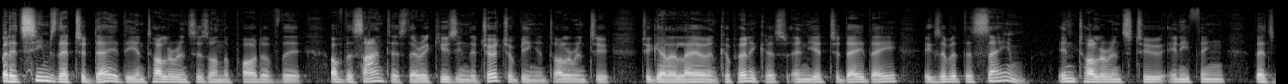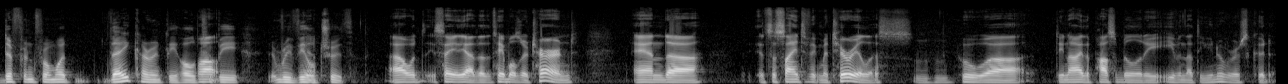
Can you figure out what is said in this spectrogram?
But it seems that today the intolerance is on the part of the of the scientists. They're accusing the church of being intolerant to, to Galileo and Copernicus, and yet today they exhibit the same intolerance to anything that's different from what they currently hold Well, to be revealed truth. I would say, yeah, that the tables are turned, and uh, it's the scientific materialists who uh, deny the possibility even that the universe could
